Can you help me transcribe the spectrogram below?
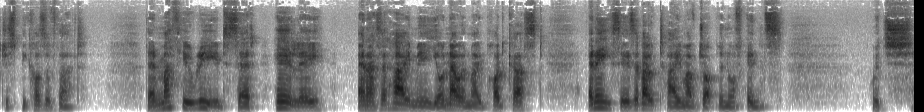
just because of that. Then Matthew Reed said, Hey Lee, and I said, Hi mate, you're now in my podcast. And he says, About time I've dropped enough hints. Which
